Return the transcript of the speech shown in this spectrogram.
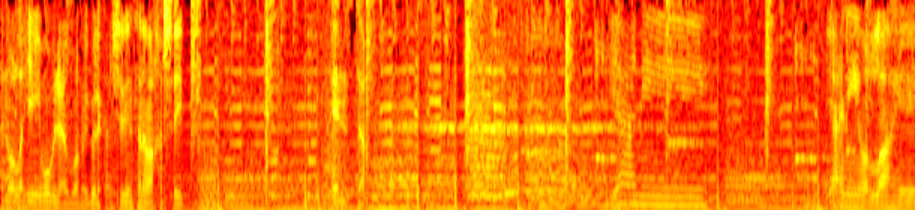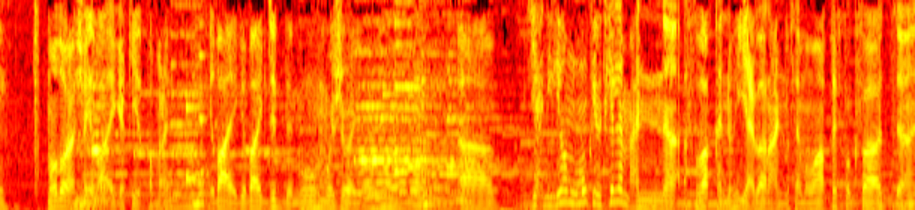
إنه والله هي مو بالعمر. يقول لك 20 سنة وآخر شيء. انسى. يعني يعني والله موضوع شيء ضايق أكيد طبعا. يضايق يضايق جدا مو مو شوي. آه يعني اليوم ممكن نتكلم عن الصداقة انه هي عبارة عن مثلا مواقف وقفات آه،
